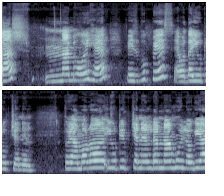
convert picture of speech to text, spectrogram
দাস নামে ওই হেয়ার ফেসবুক পেজ এবং দা ইউটিউব চ্যানেল তো আমারও ইউটিউব চ্যানেলটার নাম হইল গিয়া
